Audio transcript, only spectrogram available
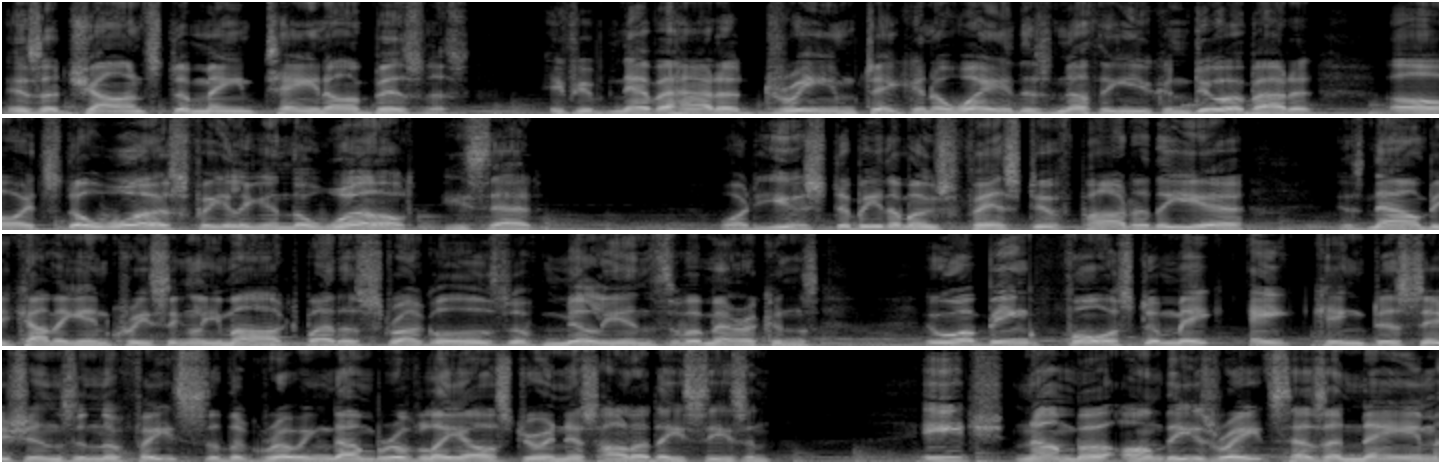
is a chance to maintain our business. If you've never had a dream taken away, there's nothing you can do about it. Oh, it's the worst feeling in the world, he said. What used to be the most festive part of the year is now becoming increasingly marked by the struggles of millions of Americans who are being forced to make aching decisions in the face of the growing number of layoffs during this holiday season. Each number on these rates has a name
